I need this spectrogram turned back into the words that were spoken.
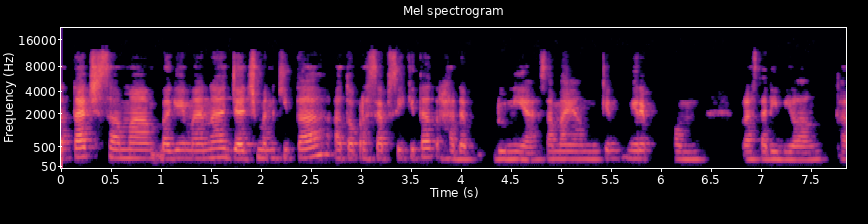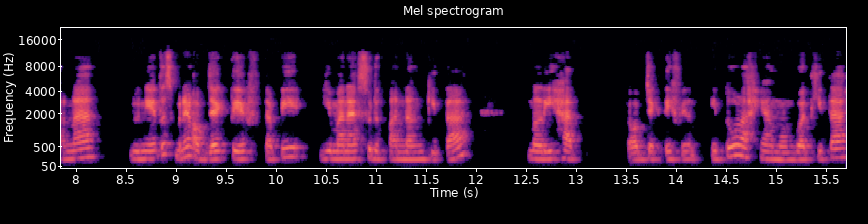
attach sama bagaimana judgement kita atau persepsi kita terhadap dunia sama yang mungkin mirip Om Pras tadi bilang. Karena dunia itu sebenarnya objektif tapi gimana sudut pandang kita melihat objektif itulah yang membuat kita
